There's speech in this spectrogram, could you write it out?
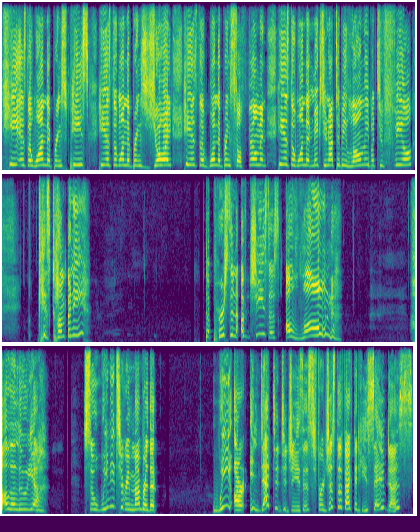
He is the one that brings peace. He is the one that brings joy. He is the one that brings fulfillment. He is the one that makes you not to be lonely, but to feel his company. The person of Jesus alone Hallelujah. So we need to remember that we are indebted to Jesus for just the fact that he saved us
